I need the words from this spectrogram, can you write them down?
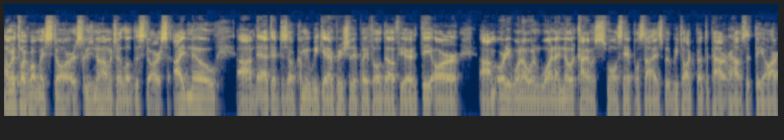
i'm going to talk about my stars because you know how much i love the stars i know um, that at this upcoming weekend i'm pretty sure they play philadelphia. They are um, already 1-0 and 1 i know it's kind of a small sample size but we talked about the powerhouse that they are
